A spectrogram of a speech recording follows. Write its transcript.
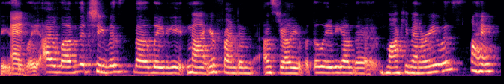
Basically, and, I love that she was the lady, not your friend in Australia, but the lady on the mockumentary was like,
